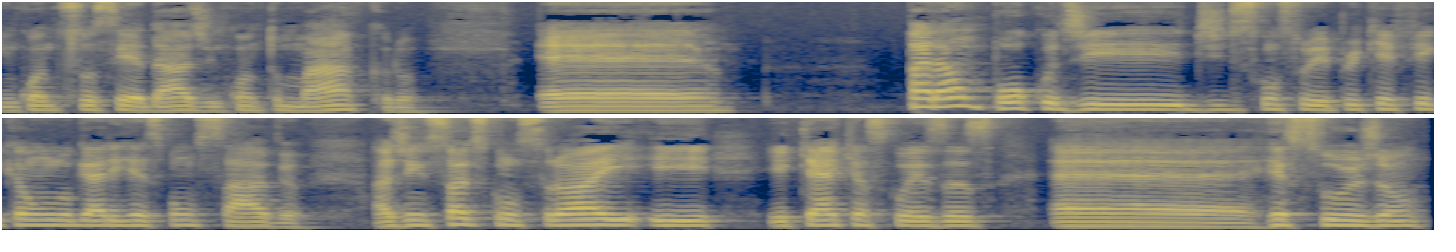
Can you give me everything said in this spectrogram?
enquanto sociedade, enquanto macro, é parar um pouco de, de desconstruir, porque fica um lugar irresponsável. A gente só desconstrói e, e quer que as coisas é, ressurjam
